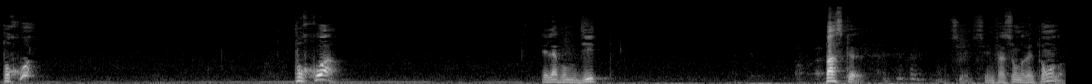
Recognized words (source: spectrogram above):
pourquoi? Pourquoi? Et là, vous me dites, parce que, c'est une façon de répondre,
